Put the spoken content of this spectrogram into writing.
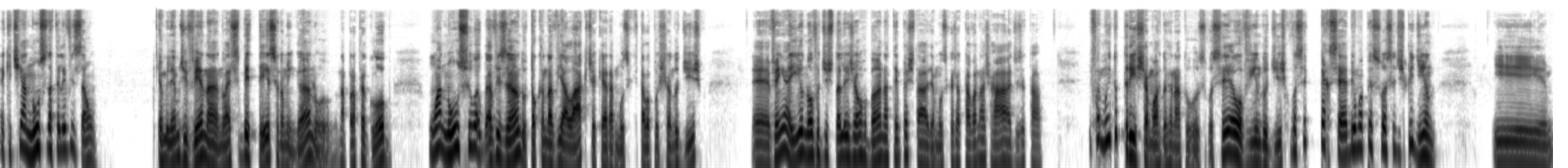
é que tinha anúncio da televisão. Eu me lembro de ver na, no SBT, se não me engano, na própria Globo, um anúncio avisando, tocando a Via Láctea, que era a música que estava puxando o disco. É, vem aí o novo disco da Legião Urbana, a Tempestade. A música já estava nas rádios e tal. E foi muito triste a morte do Renato Russo. Você ouvindo o disco, você percebe uma pessoa se despedindo. E,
